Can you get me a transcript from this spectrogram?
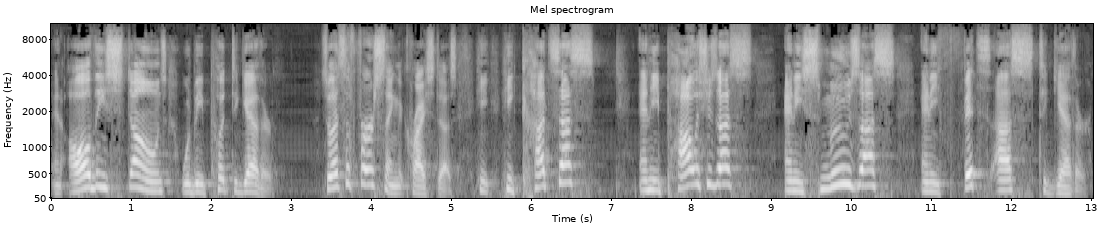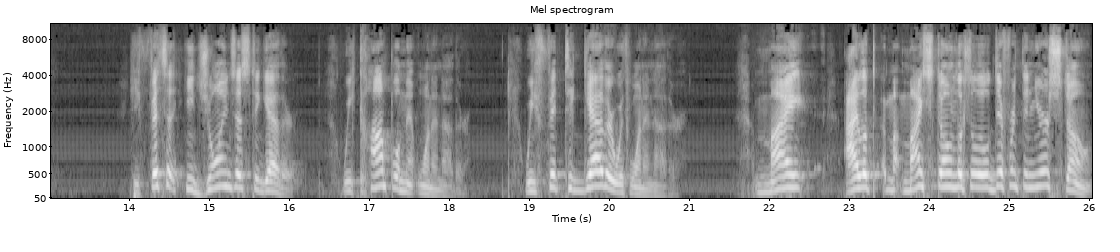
and all these stones would be put together. So that's the first thing that Christ does. He, he cuts us, and He polishes us, and He smooths us, and He fits us together. He fits it, He joins us together. We complement one another. We fit together with one another. My I look my stone looks a little different than your stone.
